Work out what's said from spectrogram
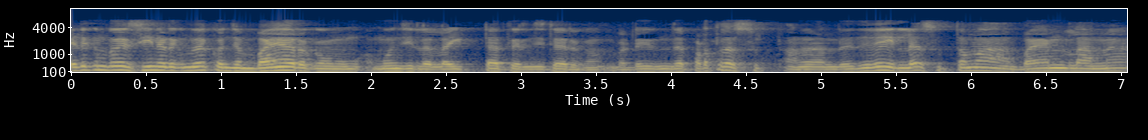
எடுக்கும்போது சீன் எடுக்கும்போது கொஞ்சம் பயம் இருக்கும் மூஞ்சியில் லைட்டாக தெரிஞ்சிட்டே இருக்கும். பட் இந்த படத்தில் சுத் அந்த அந்த இதுவே இல்லை. சுத்தமாக பயம் இல்லாமல்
